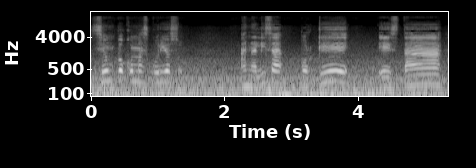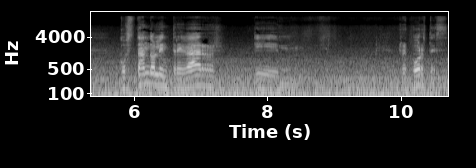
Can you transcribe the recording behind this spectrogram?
Sea un poco más curioso. Analiza por qué está costándole entregar em, reportes.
